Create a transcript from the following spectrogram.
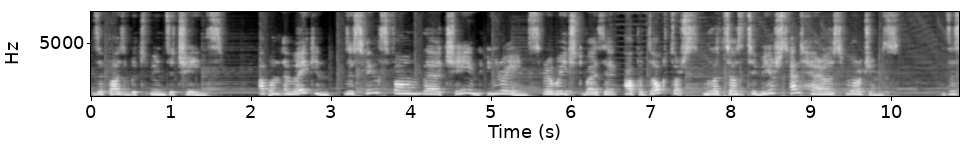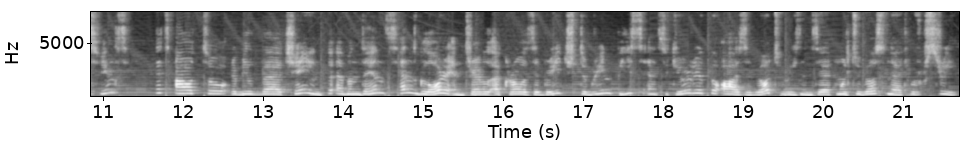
the path between the chains. Upon awakening, the Sphinx found their chain in rains, ravaged by the Cappadoctors, bloodthirsty bears and hairless virgins. The Sphinx sets out to rebuild their chain to abundance and glory and travel across the bridge to bring peace and security to other world within the Multiverse Network 3.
